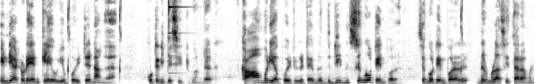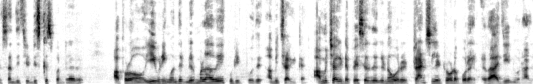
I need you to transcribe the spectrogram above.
இந்தியா டுடே என்க்ளேவ்லையும் போயிட்டு நாங்கள் கூட்டணி பேசிக்கிட்டு இருக்கோன்றாரு காமெடியாக போயிட்டு இருக்க திடீர்னு செங்கோட்டையன் போகிறாரு செங்கோட்டையன் போகிறாரு நிர்மலா சீதாராமனை சந்தித்து டிஸ்கஸ் பண்ணுறாரு அப்புறம் ஈவினிங் வந்து நிர்மலாவே கூட்டிகிட்டு போகுது அமித்ஷா கிட்ட. அமித்ஷா கிட்ட பேசுறதுக்குன்னு ஒரு டிரான்ஸ்லேட்டரோட போகிறார் ராஜின்னு ஒரு ஆள்.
